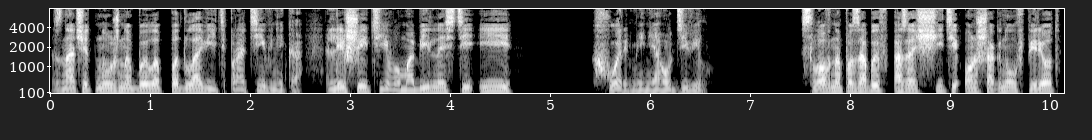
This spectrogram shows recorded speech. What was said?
Значит, нужно было подловить противника, лишить его мобильности и... Хорь меня удивил. Словно позабыв о защите, он шагнул вперед,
